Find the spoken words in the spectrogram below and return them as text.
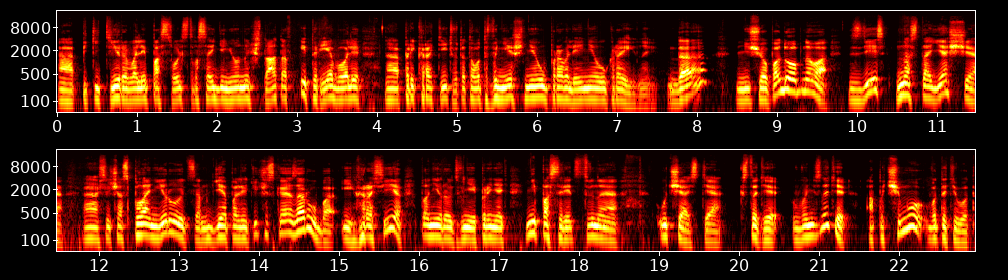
а, пикетировали посольство Соединенных Штатов и требовали а, прекратить вот это вот внешнее управление Украиной. Да, ничего подобного. Здесь настоящая а, сейчас планируется геополитическая заруба. И Россия планирует в ней принять непосредственное участие. Кстати, вы не знаете, а почему вот эти вот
